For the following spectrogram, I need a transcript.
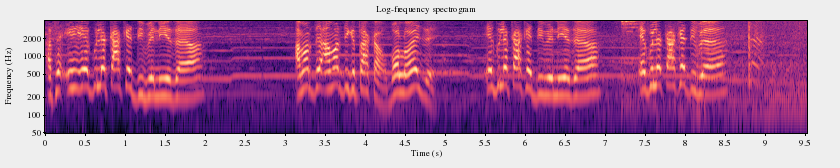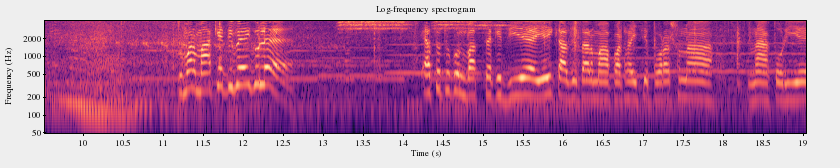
আচ্ছা এই এগুলো কাকে দিবে নিয়ে যায়? আমার আমার দিকে তাকাও, বলো, এই যে, এগুলো কাকে দিবে নিয়ে যা? এগুলো কাকে দিবে? তোমার মাকে দিবে এইগুলো এতটুকুন বাচ্চাকে দিয়ে এই কাজে তার মা পাঠাইছে পড়াশোনা না করিয়ে,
